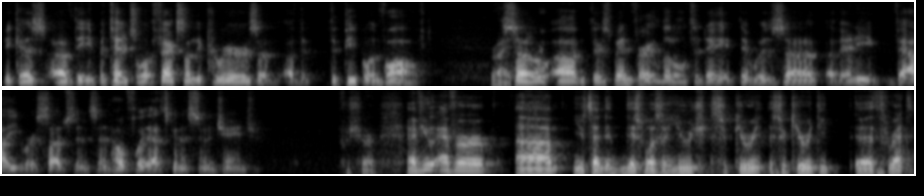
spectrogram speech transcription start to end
because of the potential effects on the careers of, of the, the people involved. Right. So um, there's been very little to date that was uh, of any value or substance, and hopefully that's going to soon change for sure. Have you ever? Uh, you said that this was a huge security security uh, threat,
